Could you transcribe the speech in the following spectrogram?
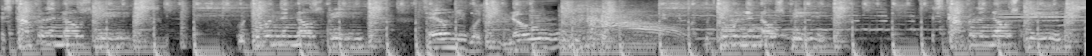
It's time for the nose picks. We're doing the nose picks. Tell me what you know. We're doing the nose picks. It's time for the nose picks.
